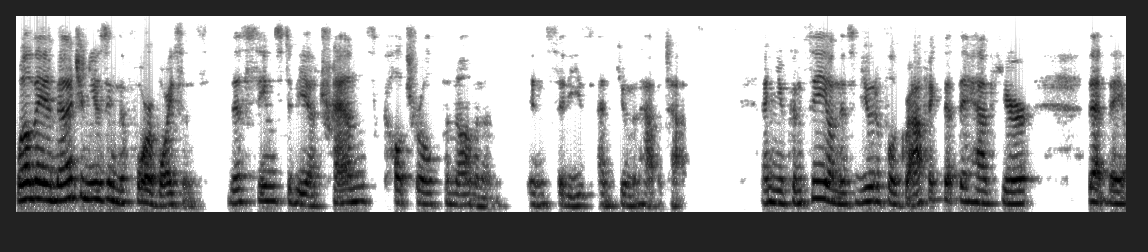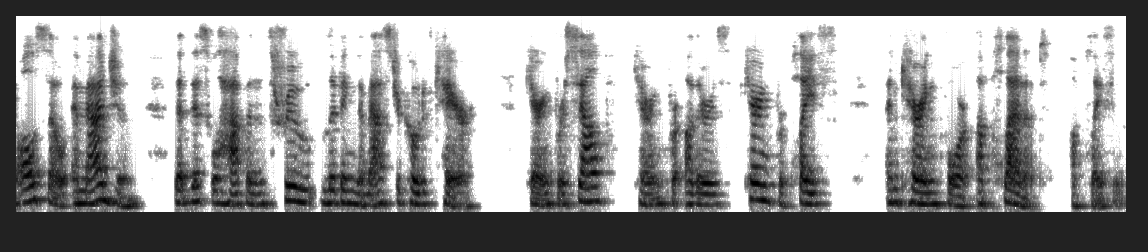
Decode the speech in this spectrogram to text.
Well, they imagine using the four voices. This seems to be a transcultural phenomenon in cities and human habitats. And you can see on this beautiful graphic that they have here that they also imagine that this will happen through living the master code of care, caring for self, caring for others, caring for place, and caring for a planet of places.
